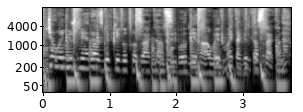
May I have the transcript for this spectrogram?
Widziałem już nieraz wielkiego kozaka Psy podjechały w majtach wielka straka.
